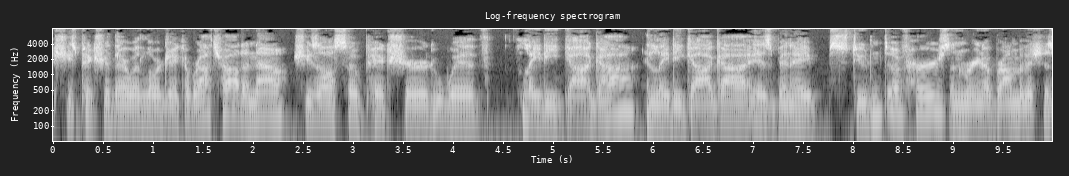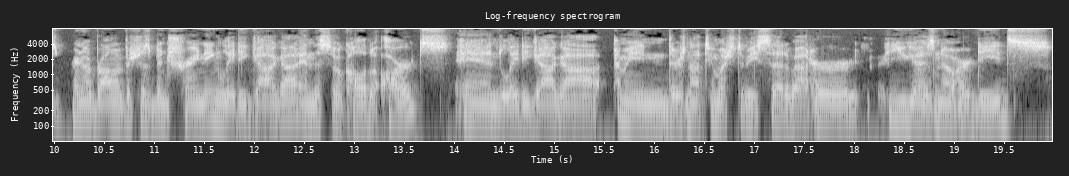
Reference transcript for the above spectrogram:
She's pictured there with Lord Jacob Rothschild, and now she's also pictured with Lady Gaga, and Lady Gaga has been a student of hers, and Marina Abramovich has Marina Abramovich has been training Lady Gaga in the so-called arts. And Lady Gaga, I mean, there's not too much to be said about her. You guys know her deeds.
